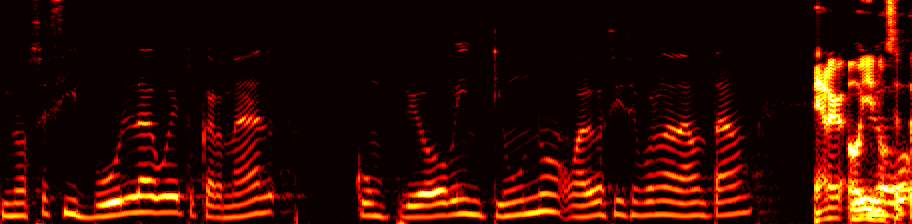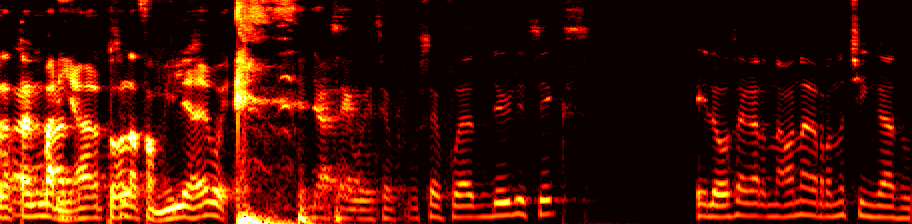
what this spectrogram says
no sé si Bula, güey, tu carnal, cumplió 21 o algo así. Se fueron a Downtown. Verga, Oye, no se trata de variar a toda la familia, eh, güey. Ya sé, güey. Se, se fue a Dirty Six. Y luego se agar- andaban agarrando chingazos,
